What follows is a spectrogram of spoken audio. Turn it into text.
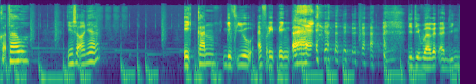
kok tahu? Ya soalnya ikan give you everything. Eh jijik banget anjing.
